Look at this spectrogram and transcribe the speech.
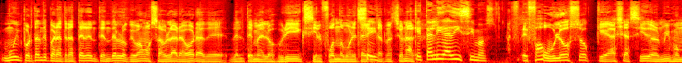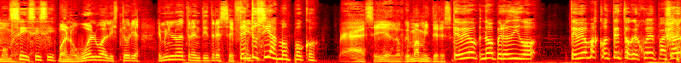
muy importante para tratar de entender lo que vamos a hablar ahora de- del tema de los BRICS y el Fondo Monetario Sí, Internacional. Que están ligadísimos. Es fabuloso que haya sido en el mismo momento. Sí, sí, sí. Bueno, vuelvo a la historia. En 1933 se Te firma. entusiasma un poco. Ah, sí, es lo que más me interesa. Te veo, no, pero digo, te veo más contento que el jueves pasado,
